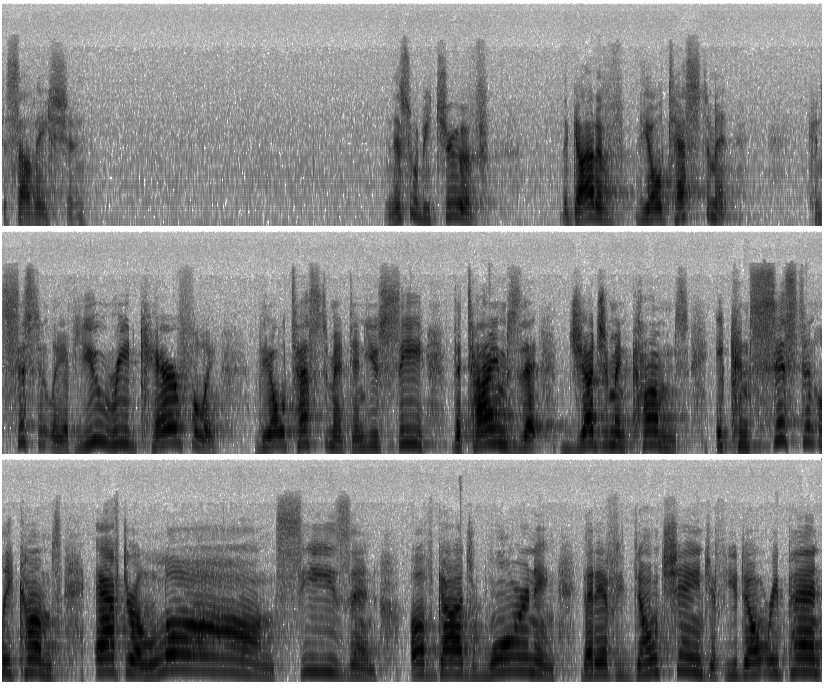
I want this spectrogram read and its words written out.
to salvation. And this would be true of the God of the Old Testament. Consistently, if you read carefully the Old Testament and you see the times that judgment comes, it consistently comes after a long season of God's warning that if you don't change, if you don't repent,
